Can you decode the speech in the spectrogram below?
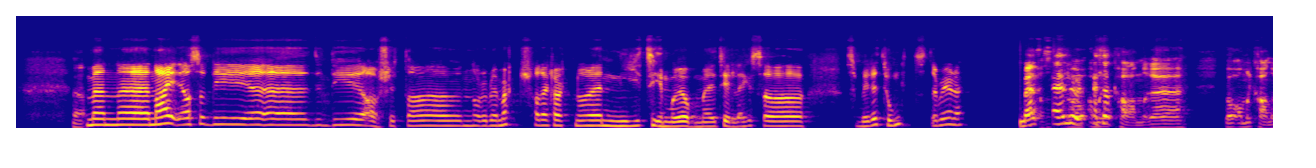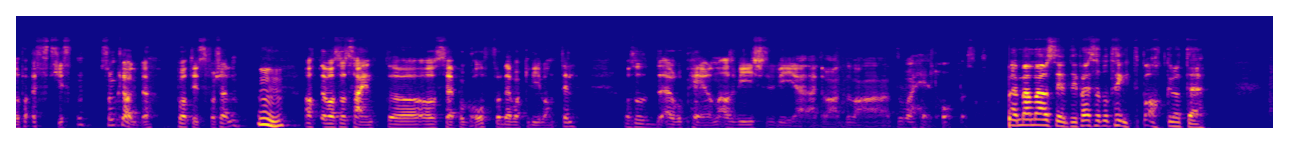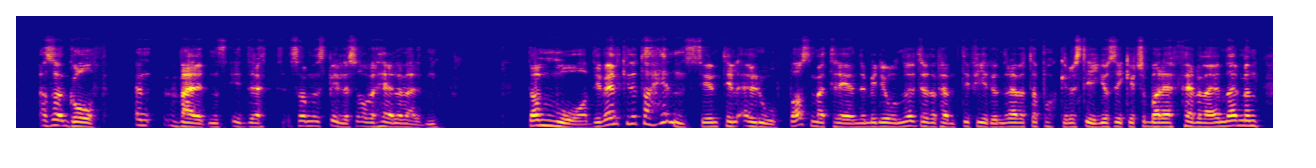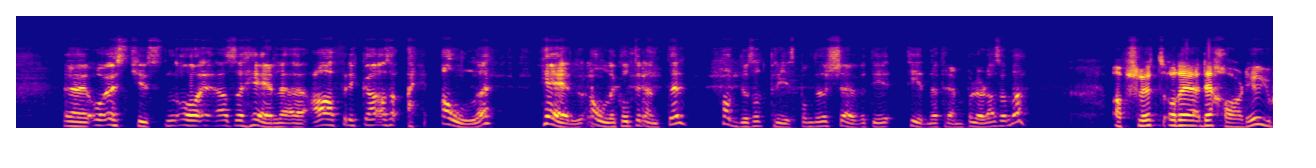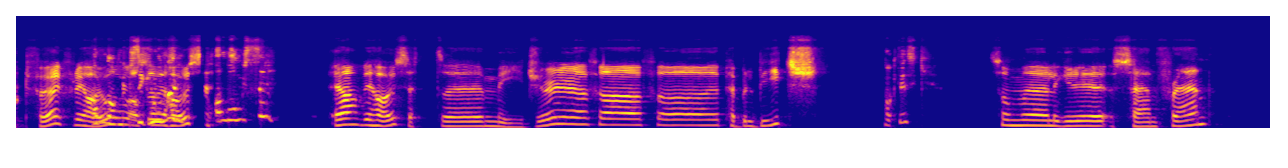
Ja. Men eh, nei, altså de, de- de avslutta når det ble mørkt. Og det er klart, når det er ni timer å jobbe med i tillegg, så, så blir det tungt. Det blir det. Men Altså, det, var amerikanere, det var amerikanere på østkysten som klagde på tidsforskjellen. Mm. At det var så seint å, å se på golf, og det var ikke de vant til. Og så europeerne altså vi, vi, det, var, det, var, det var helt håpløst. Men jeg må si en ting, for jeg satt og tenkte på akkurat det. Altså, golf. En verdensidrett som spilles over hele verden. Da må de vel kunne ta hensyn til Europa, som er 300 millioner, 350-400, jeg vet da pokker, det stiger jo sikkert så bare F hele veien der, men eh, Og østkysten og altså hele Afrika, altså alle, hele, alle kontinenter hadde jo satt pris på om de hadde skjøvet de tidene frem på lørdag og søndag. Absolutt. Og det, det har de jo gjort før. For de har jo, altså, vi har jo sett, Annonser! Ja, vi har jo sett uh, Major fra, fra Pebble Beach. Faktisk. som uh, ligger i San Fran.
